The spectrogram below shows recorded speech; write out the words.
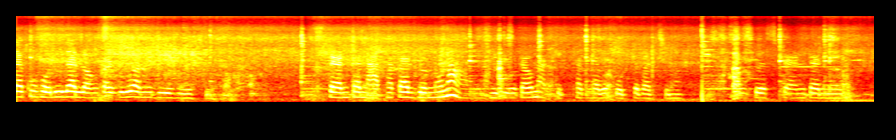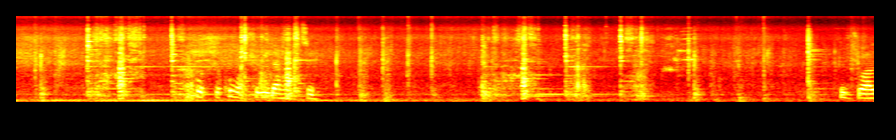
দেখো, হলুদ আর লঙ্কার গুঁড়ো আমি দিয়ে দিয়েছি। প্যানটা না থাকার জন্য না ভিডিওটাও না ঠিকঠাকভাবে করতে পারছি না। স্ট্যান্ডটা নেই, করতে খুব অসুবিধা হচ্ছে। জল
